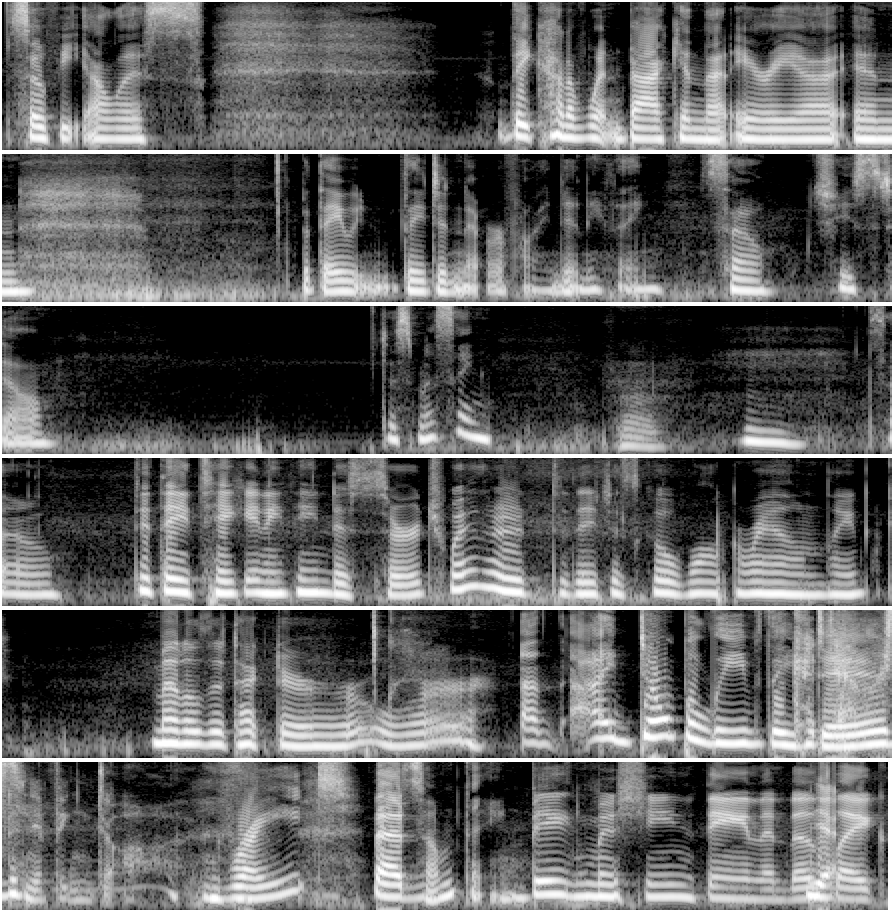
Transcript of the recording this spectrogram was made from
Sophie Ellis, they kind of went back in that area and but they they didn't ever find anything. So she's still just missing. So Did they take anything to search with, or did they just go walk around like metal detector or uh, I don't believe they Cadaver did. sniffing dog. Right? That- something. big machine thing that does Yeah. like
